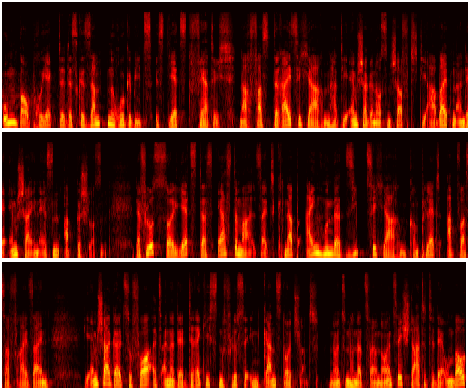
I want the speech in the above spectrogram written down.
Umbauprojekte des gesamten Ruhrgebiets ist jetzt fertig. Nach fast 30 Jahren hat die Emscher Genossenschaft die Arbeiten an der Emscher in Essen abgeschlossen. Der Fluss soll jetzt das erste Mal seit knapp 170 Jahren komplett abwasserfrei sein. Die Emscher galt zuvor als einer der dreckigsten Flüsse in ganz Deutschland. 1992 startete der Umbau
